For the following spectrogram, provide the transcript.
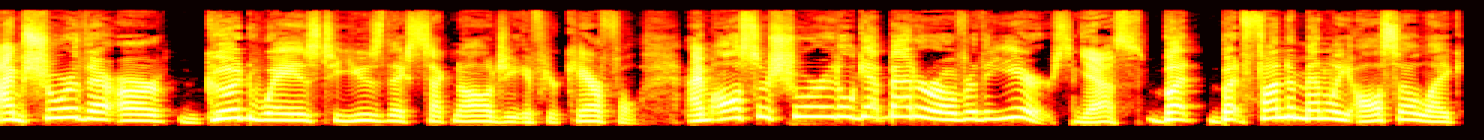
I'm sure there are good ways to use this technology if you're careful. I'm also sure it'll get better over the years yes. but but fundamentally also like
